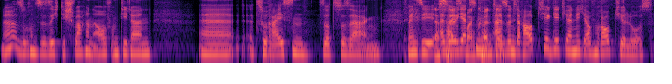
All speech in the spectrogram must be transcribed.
ne, suchen sie sich die Schwachen auf, um die dann äh, zu reißen, sozusagen. Wenn sie, das also heißt, jetzt, ein, also ein Raubtier geht ja nicht auf ein Raubtier los.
